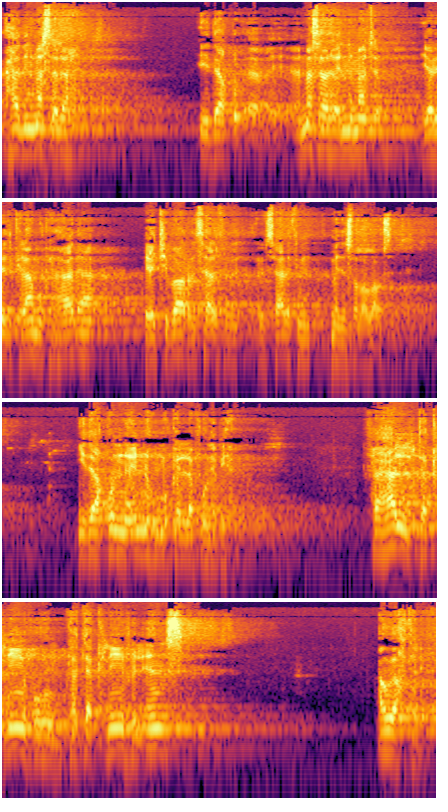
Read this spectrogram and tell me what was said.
هذه المسألة إذا المسألة إنما يرد كلامك هذا باعتبار رسالة رسالة محمد صلى الله عليه وسلم. إذا قلنا إنهم مكلفون بها فهل تكليفهم كتكليف الإنس أو يختلف؟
